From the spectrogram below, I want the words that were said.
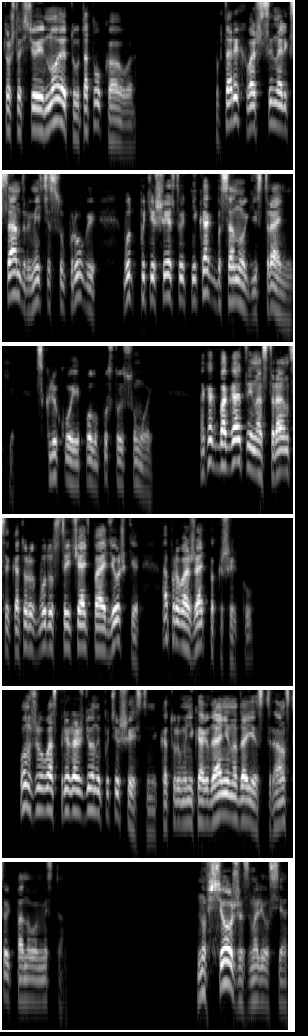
То, что все иное тут от лукавого. Во-вторых, ваш сын Александр вместе с супругой будут путешествовать не как босоногие странники с клюкой и полупустой сумой, а как богатые иностранцы, которых будут встречать по одежке, а провожать по кошельку. Он же у вас прирожденный путешественник, которому никогда не надоест странствовать по новым местам. Но все же, — взмолился я,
